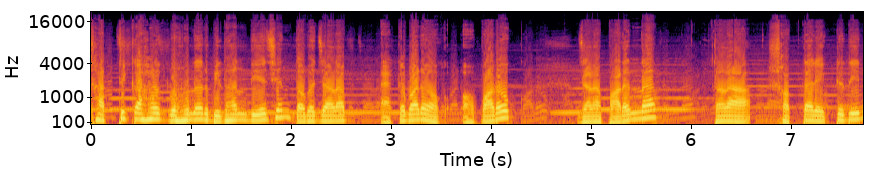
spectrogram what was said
সাত্বিক আহার গ্রহণের বিধান দিয়েছেন, তবে যারা একেবারে অপারক যারা পারেন না, তারা সপ্তাহের একটি দিন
